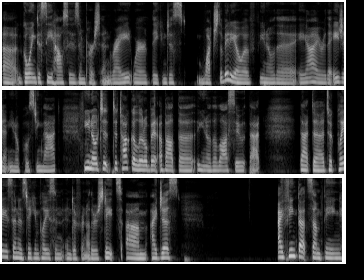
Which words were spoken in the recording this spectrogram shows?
uh going to see houses in person right where they can just watch the video of you know the AI or the agent you know posting that. You know to to talk a little bit about the you know the lawsuit that that uh, took place and is taking place in, in different other states. Um i just i think that's something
